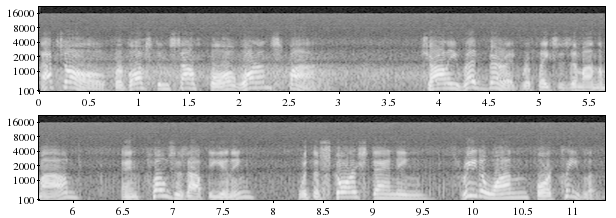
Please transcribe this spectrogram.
That's all for Boston Southpaw Warren Spahn. Charlie Red Barrett replaces him on the mound and closes out the inning with the score standing Three to one for Cleveland.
